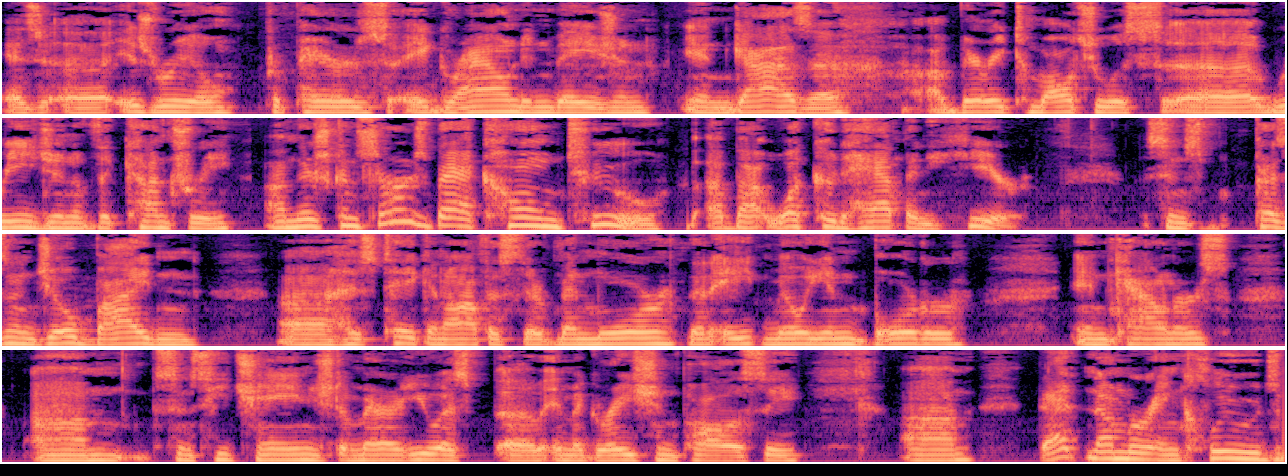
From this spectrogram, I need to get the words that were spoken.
as uh, Israel prepares a ground invasion in Gaza, a very tumultuous uh, region of the country, um, there's concerns back home too about what could happen here. Since President Joe Biden uh, has taken office, there have been more than 8 million border encounters um, since he changed American U.S. Uh, immigration policy. Um, that number includes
